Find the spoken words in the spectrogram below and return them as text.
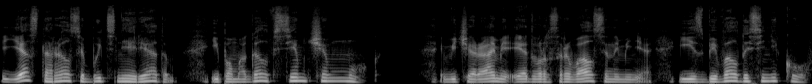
Я старался быть с ней рядом и помогал всем, чем мог. Вечерами Эдвард срывался на меня и избивал до синяков,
